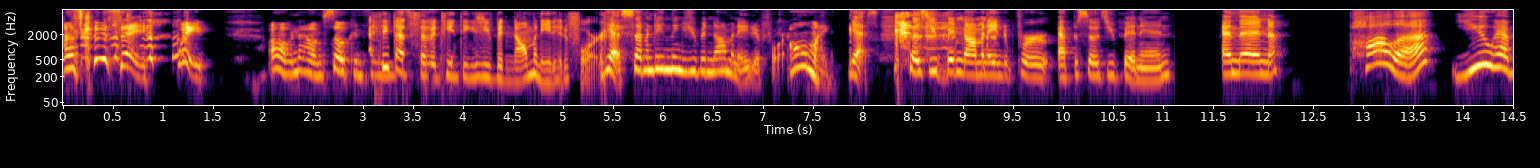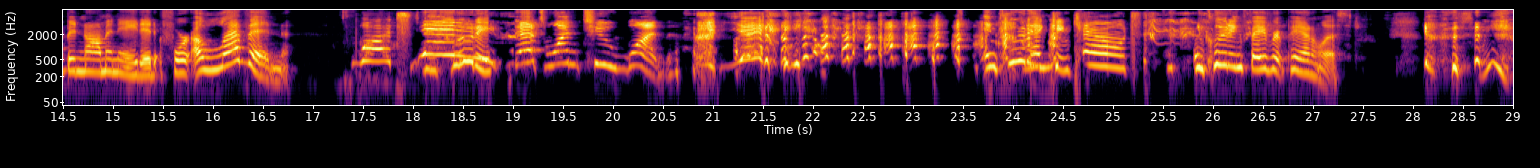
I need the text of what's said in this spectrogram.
I was going to say, wait. Oh, now I'm so confused. I think that's 17 things you've been nominated for. yes, 17 things you've been nominated for. Oh my. Yes, because you've been nominated for episodes you've been in. And then, Paula, you have been nominated for 11, What? including That's one, two, one. Yay! including I can count. including favorite panelist. Sweet.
